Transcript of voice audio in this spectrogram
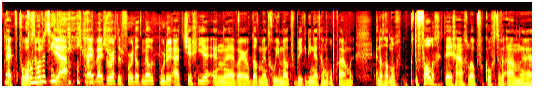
wij Commodity? Ja, wij, wij zorgden ervoor dat melkpoeder uit Tsjechië... en eh, waar op dat moment goede melkfabrieken die net helemaal opkwamen... en dat had nog toevallig tegen aangelopen... verkochten we aan, eh,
